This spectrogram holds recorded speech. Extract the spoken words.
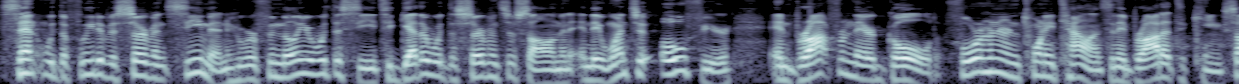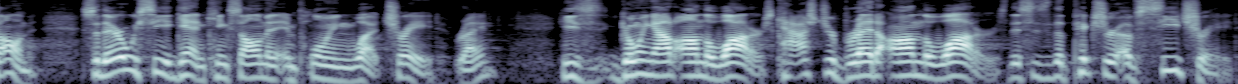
sent with the fleet of his servants seamen who were familiar with the sea, together with the servants of Solomon, and they went to Ophir and brought from there gold, 420 talents, and they brought it to King Solomon. So there we see again King Solomon employing what? Trade, right? He's going out on the waters. Cast your bread on the waters. This is the picture of sea trade.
